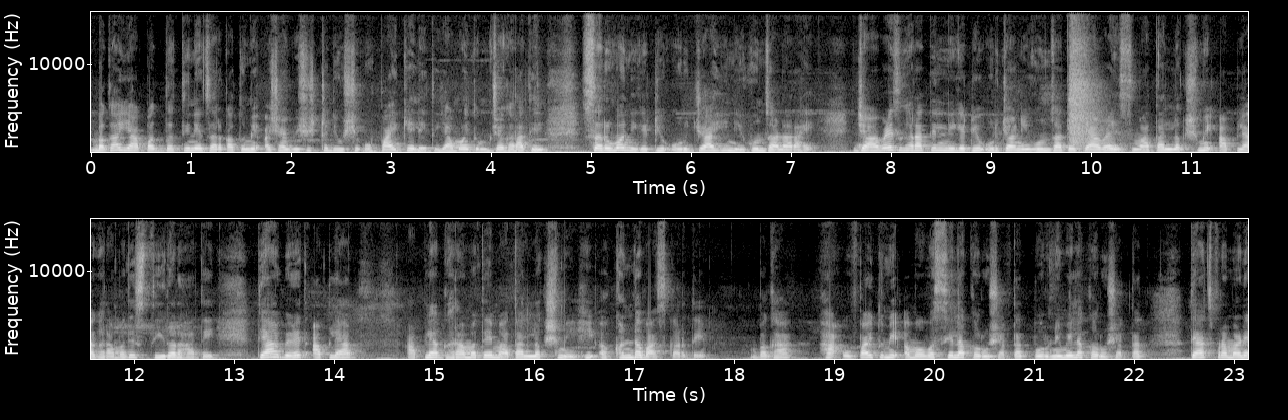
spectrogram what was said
बघा या पद्धतीने जर का तुम्ही अशा विशिष्ट दिवशी उपाय केले तर यामुळे तुमच्या घरातील सर्व निगेटिव्ह ऊर्जा ही निघून जाणार आहे. ज्यावेळेस घरातील निगेटिव्ह ऊर्जा निघून जाते त्यावेळेस माता लक्ष्मी आपल्या घरामध्ये स्थिर राहते. त्यावेळेत आपल्या आपल्या घरामध्ये माता लक्ष्मी ही अखंड वास करते. बघा हा उपाय तुम्ही अमावस्येला करू शकतात पौर्णिमेला करू शकतात. त्याचप्रमाणे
